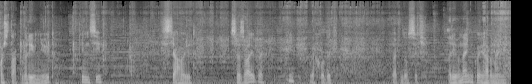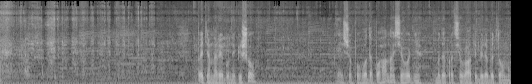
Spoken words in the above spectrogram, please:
Ось так вирівнюють в кінці, стягують все зайве і виходить так досить рівненько і гарненько. Петя на рибу не пішов. Каже, що погода погана сьогодні, буде працювати біля бетону.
